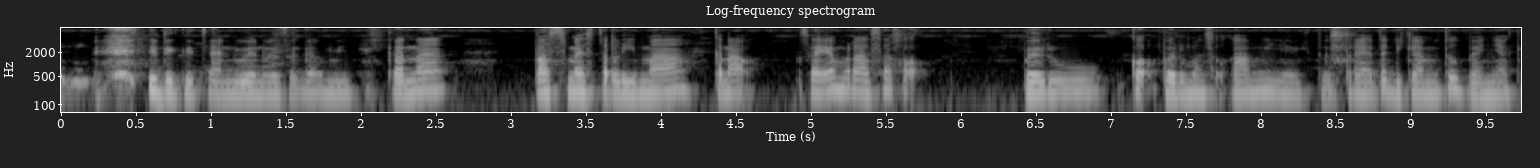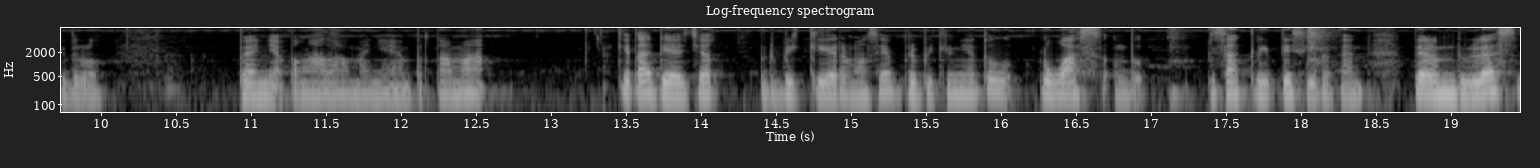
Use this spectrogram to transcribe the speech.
Jadi kecanduan masuk kami. Karena pas semester 5 kena saya merasa kok baru kok baru masuk kami ya gitu. Ternyata di kami tuh banyak gitu loh. Banyak pengalamannya. Yang pertama kita diajak berpikir maksudnya berpikirnya tuh luas untuk bisa kritis gitu kan. Dalam dulas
